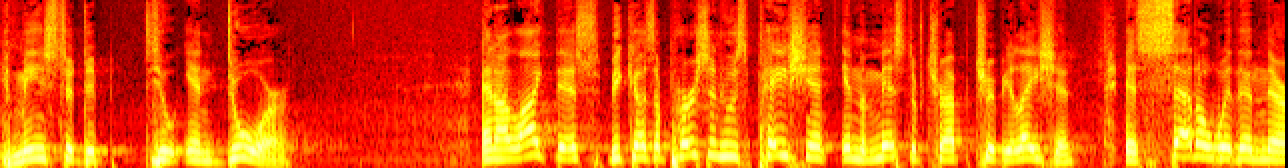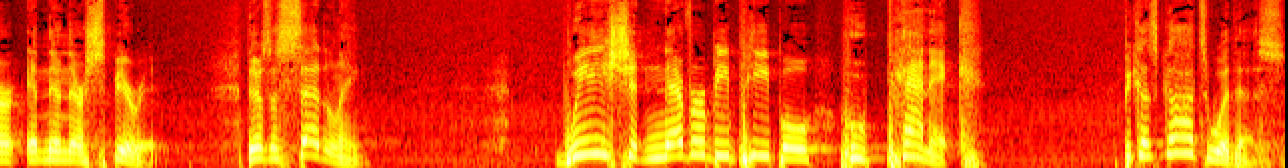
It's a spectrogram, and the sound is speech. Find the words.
it means to, to endure. And I like this because a person who's patient in the midst of tri- tribulation is settled within their, in their spirit. There's a settling. We should never be people who panic because God's with us.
